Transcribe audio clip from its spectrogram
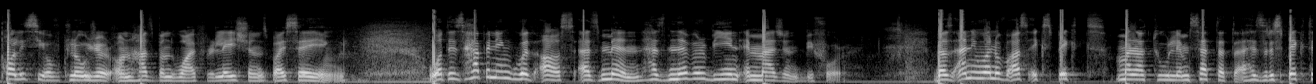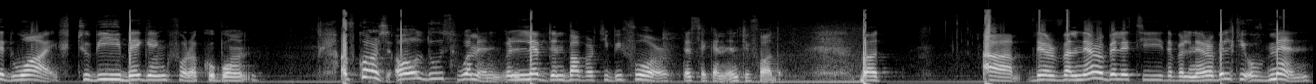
policy of closure on husband wife relations by saying, What is happening with us as men has never been imagined before. Does any one of us expect Maratu Limsatata, his respected wife, to be begging for a kubon? Of course, all those women lived in poverty before the Second Intifada. But uh, their vulnerability, the vulnerability of men,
